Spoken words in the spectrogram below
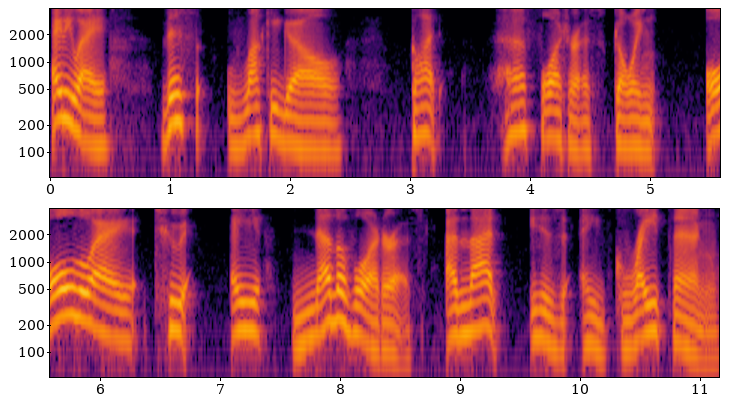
Anyway, this lucky girl got her fortress going all the way to a nether fortress, and that is a great thing.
